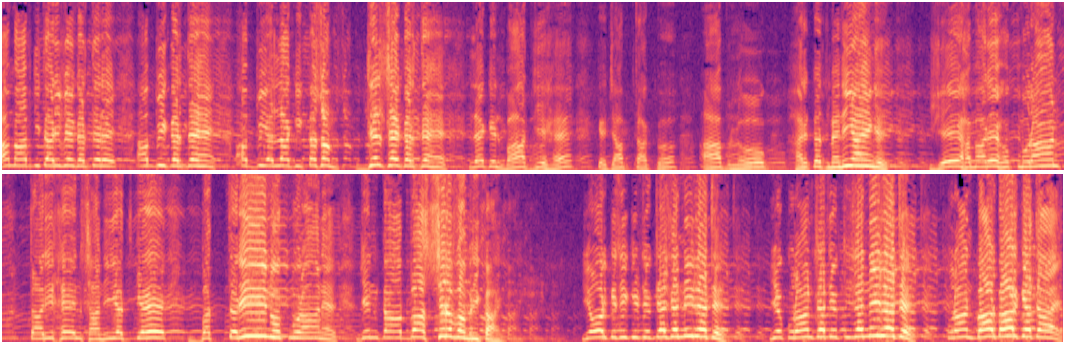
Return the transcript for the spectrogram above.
ہم آپ کی تعریفیں کرتے رہے، اب بھی کرتے ہیں، اب بھی اللہ کی قسم دل سے کرتے ہیں۔ لیکن بات یہ ہے کہ جب تک آپ لوگ حرکت میں نہیں آئیں گے، یہ ہمارے حکمران تاریخ انسانیت کے بدترین حکمران ہیں، جن کا ابا صرف امریکہ ہے۔ یہ اور کسی کی ڈکٹیشن نہیں لیتے، یہ قرآن سے ڈکٹیشن نہیں لیتے۔ قرآن بار بار کہتا ہے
